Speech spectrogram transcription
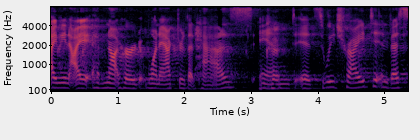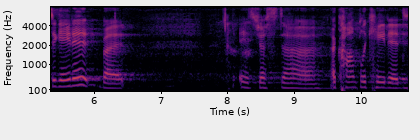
I mean, I have not heard one actor that has. And it's, we tried to investigate it, but it's just uh, a complicated,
